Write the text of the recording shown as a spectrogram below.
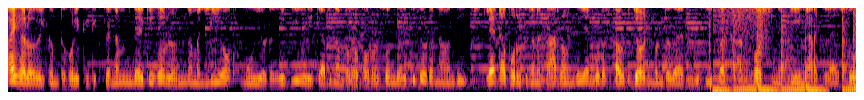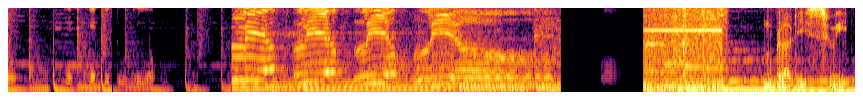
Hi hello welcome to holy critic phenom இந்த எபிசோடில் வந்து நம்ம லியோ மூவியோட ரிவ்யூ ரீகேப் தான் பார்க்க போகிறோம் ஸோ இந்த எபிசோட நான் வந்து லேட்டாக போகிறதுக்கான காரணம் வந்து என் கூட ஸ்கவுட் ஜாயின் பண்ணுறதா இருந்துச்சு. பட் அன்ஃபார்ச்சுனேட்லி நடக்கலை. So let's get to Leo Leo Leo Leo Leo bloody sweet.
